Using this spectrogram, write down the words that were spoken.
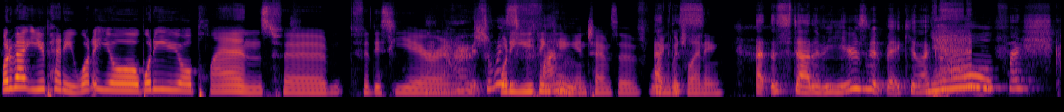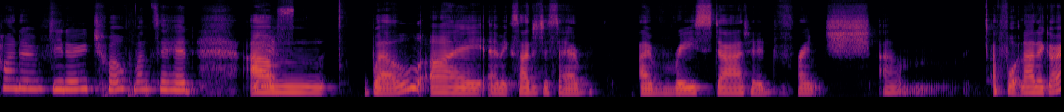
What about you, Penny? What are your what are your plans for for this year and what are you thinking in terms of at language learning? At the start of a year, isn't it, Beck? You're like, Yeah. oh, fresh, kind of, you know, 12 months ahead. Yes. Um, well, I am excited to say I've, I've restarted French um, a fortnight ago.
